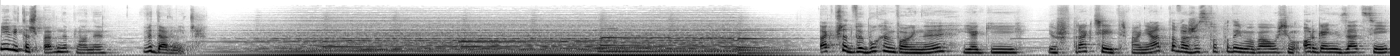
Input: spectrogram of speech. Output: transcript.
Mieli też pewne plany wydawnicze. Tak przed wybuchem wojny, jak i Już w trakcie jej trwania towarzystwo podejmowało się organizacji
